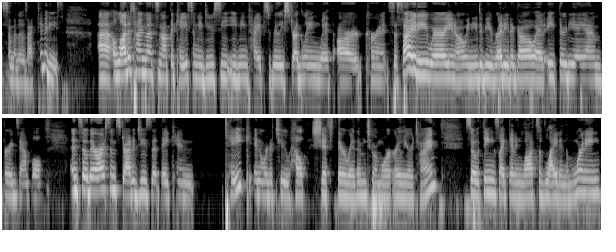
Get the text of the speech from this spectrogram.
some of those activities? Uh, a lot of time that's not the case and we do see evening types really struggling with our current society where you know we need to be ready to go at 8.30 a.m for example. And so there are some strategies that they can take in order to help shift their rhythm to a more earlier time so things like getting lots of light in the morning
